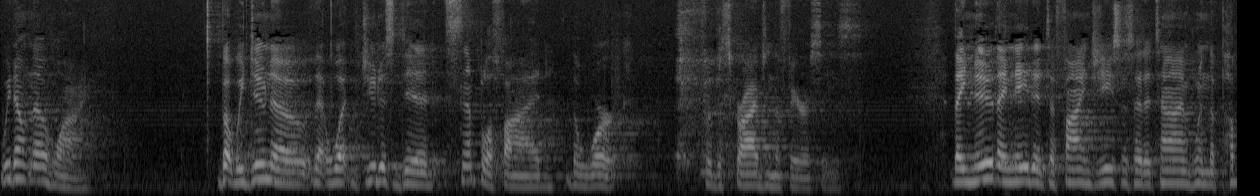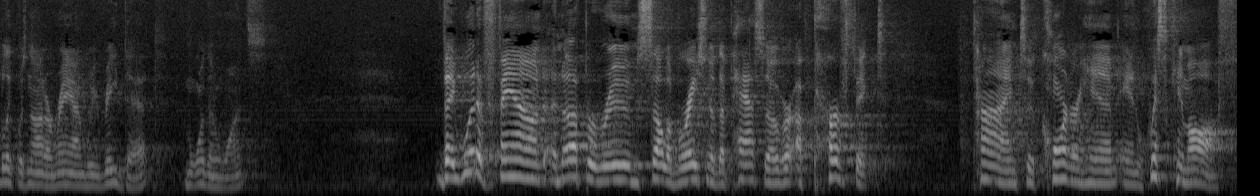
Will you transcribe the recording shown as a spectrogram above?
We don't know why. But we do know that what Judas did simplified the work for the scribes and the Pharisees. They knew they needed to find Jesus at a time when the public was not around. We read that more than once. They would have found an upper room celebration of the Passover a perfect time to corner him and whisk him off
